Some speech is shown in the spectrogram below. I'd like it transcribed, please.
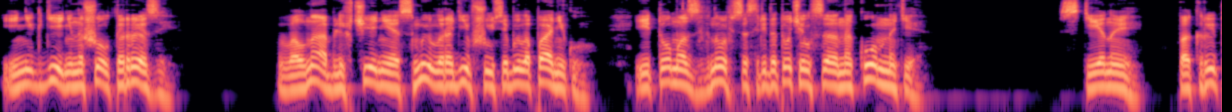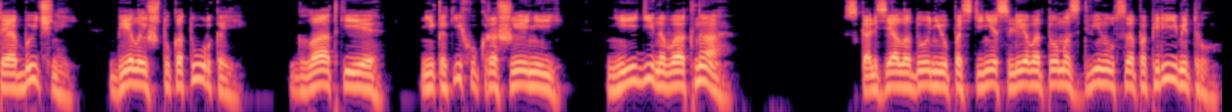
и нигде не нашел Терезы. Волна облегчения смыла родившуюся было панику, и Томас вновь сосредоточился на комнате. Стены, покрытые обычной белой штукатуркой, гладкие, никаких украшений, ни единого окна. Скользя ладонью по стене слева, Томас двинулся по периметру.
